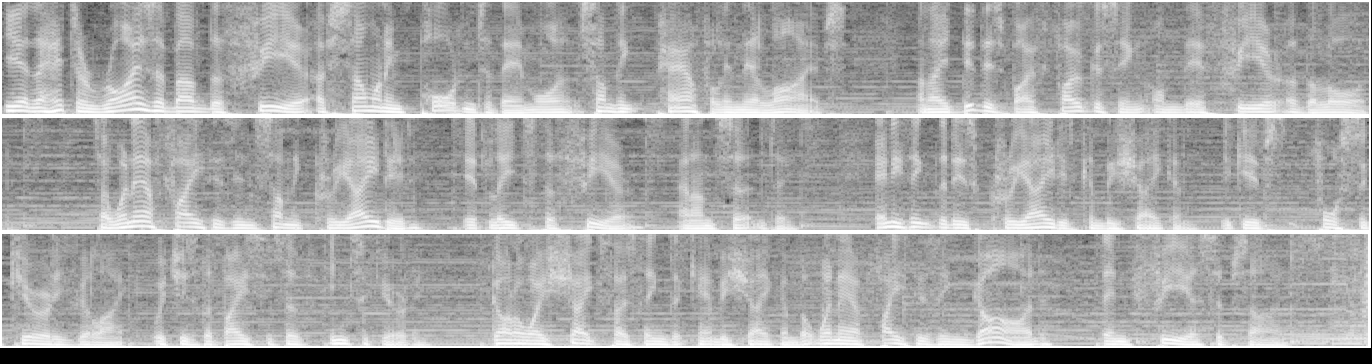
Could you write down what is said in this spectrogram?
Yeah, they had to rise above the fear of someone important to them or something powerful in their lives. And they did this by focusing on their fear of the Lord. So when our faith is in something created, it leads to fear and uncertainty. Anything that is created can be shaken. It gives false security, if you like, which is the basis of insecurity. God always shakes those things that can be shaken. But when our faith is in God, then fear subsides.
